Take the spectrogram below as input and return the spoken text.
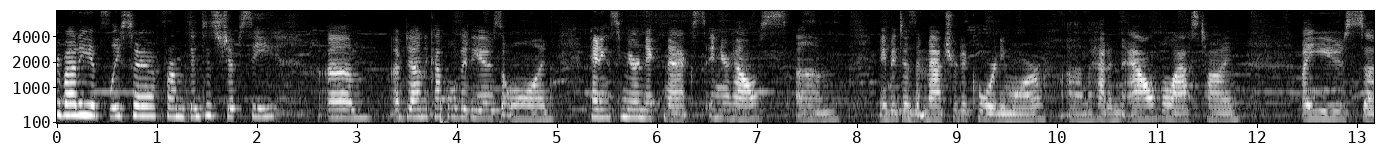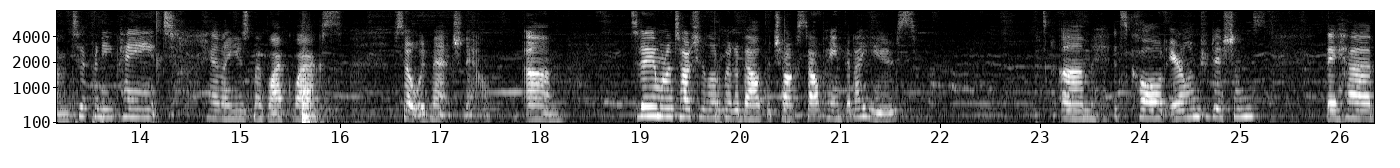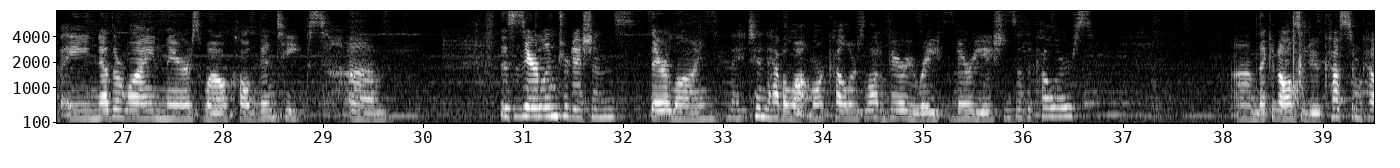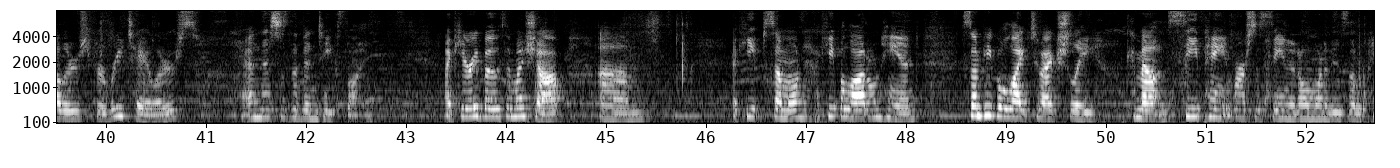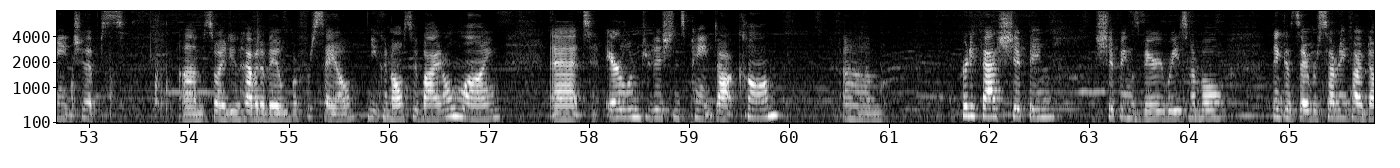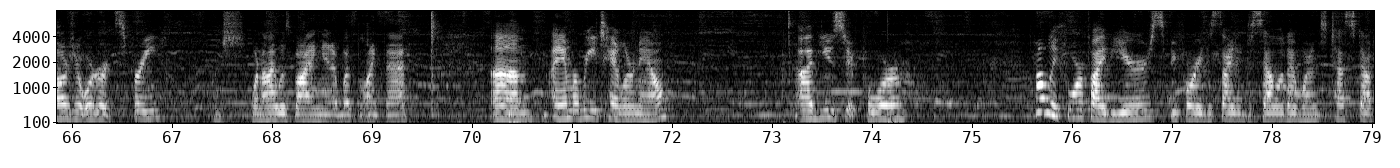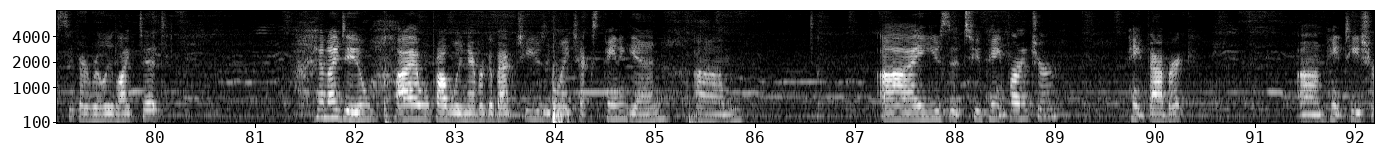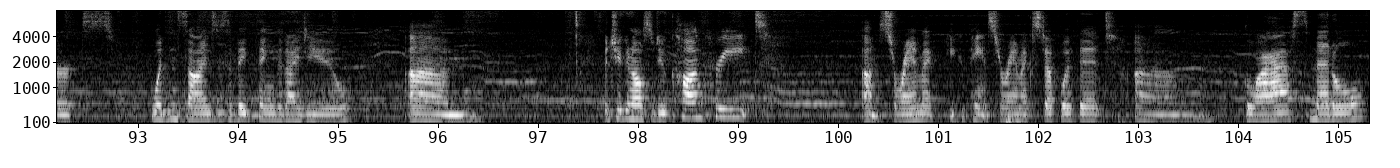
everybody, it's Lisa from Vintage Gypsy. Um, I've done a couple videos on painting some of your knickknacks in your house. Um, maybe it doesn't match your decor anymore. Um, I had an owl the last time. I used some Tiffany paint and I used my black wax so it would match now. Um, today I'm going to talk to you a little bit about the chalk style paint that I use. Um, it's called Heirloom Traditions. They have another line there as well called Vintiques. Um, this is Heirloom Traditions, their line. They tend to have a lot more colors, a lot of vari variations of the colors. Um, they can also do custom colors for retailers. And this is the Vintiques line. I carry both in my shop. Um, I keep some on, I keep a lot on hand. Some people like to actually come out and see paint versus seeing it on one of these little paint chips. Um, so I do have it available for sale. You can also buy it online at heirloomtraditionspaint.com. Um, pretty fast shipping. Shipping is very reasonable. I think it's over $75 a order. It's free, which when I was buying it, it wasn't like that. Um, I am a retailer now. I've used it for probably four or five years before I decided to sell it. I wanted to test it out to see if I really liked it and I do. I will probably never go back to using latex paint again. Um, I use it to paint furniture, paint fabric, um, paint t-shirts. Wooden signs is a big thing that I do. Um, but you can also do concrete, um, ceramic. You can paint ceramic stuff with it. Um, glass, metal,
